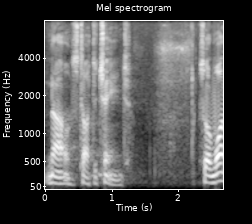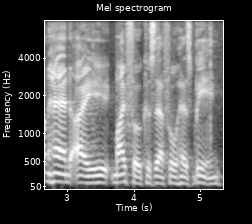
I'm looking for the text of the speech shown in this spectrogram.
now start to change. So, on one hand, I, my focus, therefore, has been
